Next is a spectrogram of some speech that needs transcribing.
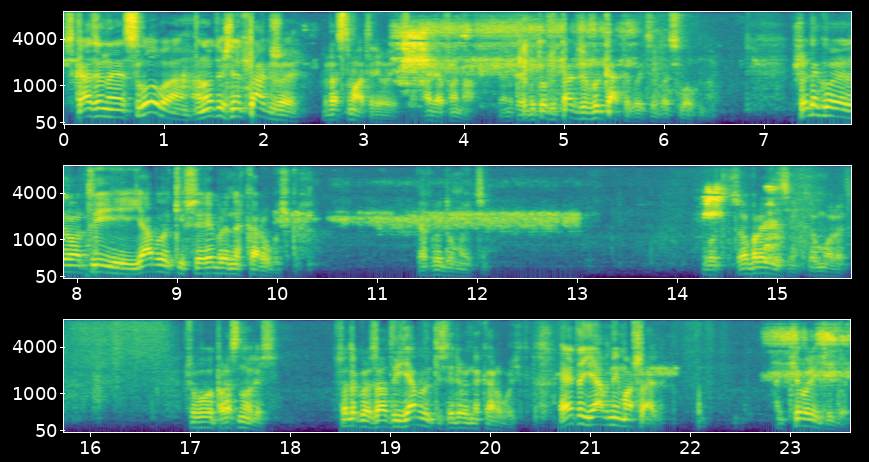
Сказанное слово, оно точно так же рассматривается, аля фанат. Как бы тоже так же выкатывается дословно. Что такое золотые яблоки в серебряных коробочках? Как вы думаете? Вот, сообразите, кто может. Чтобы вы проснулись. Что такое золотые яблоки в серебряных коробочках? Это явный машаль. О чем речь идет?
